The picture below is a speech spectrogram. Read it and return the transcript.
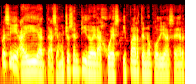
pues sí, ahí hacía mucho sentido, era juez y parte, no podía ser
